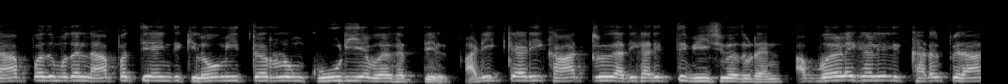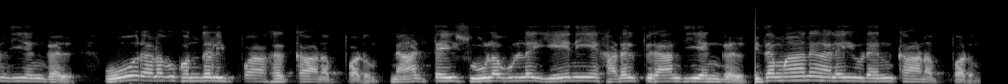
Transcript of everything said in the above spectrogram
நாற்பது முதல் நாற்பத்தி ஐந்து கிலோமீட்டரிலும் கூடிய வேகத்தில் அடிக்கடி காற்று அதிகரித்து வீசுவதுடன், அவ்வேளைகளில் கடல் பிராந்தியங்கள் ஓரளவு கொந்தளிப்பாக காணப்படும். நாட்டை சூழவுள்ள ஏனைய கடல் பிராந்தியங்கள் மிதமான அலையுடன் காணப்படும்.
